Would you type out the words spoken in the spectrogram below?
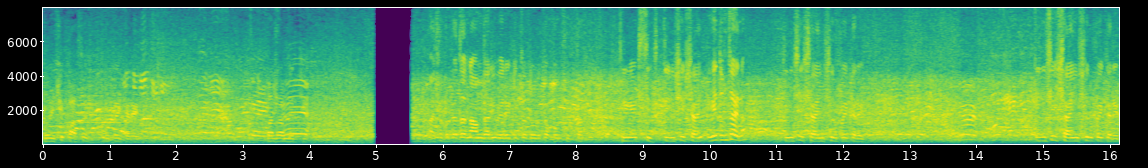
दोनशे पासष्ट रुपये कॅरेट बलराम मिरची. अशा नामदारी व्हेरायटीचा दोडका पाहू शकता. थ्री एट सिक्स तीनशे शहाऐंशी हे तुमचं आहे ना? तीनशे शहाऐंशी रुपये करेट. तीनशे शहाऐंशी रुपये करेट.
